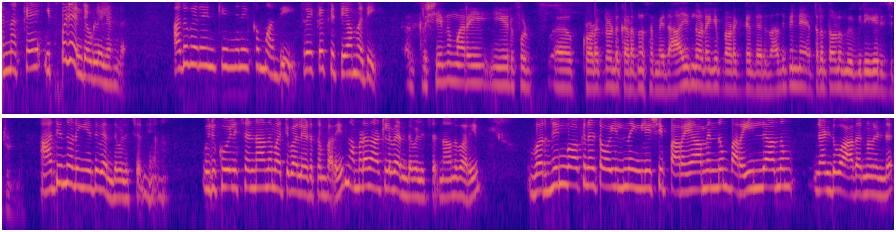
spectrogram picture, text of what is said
എന്നൊക്കെ ഇപ്പോഴും എന്റെ ഉള്ളിലുണ്ട്. അതുവരെ എനിക്ക് ഇങ്ങനെയൊക്കെ മതി ഇത്രയൊക്കെ കിട്ടിയാൽ മതി. കൃഷിയിൽ നിന്ന് മാറി ഈ ഒരു ഫുഡ് പ്രോഡക്റ്റിലോട്ട് കടന്ന സമയത്ത് ആദ്യം തുടങ്ങിയ പ്രോഡക്റ്റ് എന്തായിരുന്നു? അത് പിന്നെ എത്രത്തോളം വിപുലീകരിച്ചിട്ടുണ്ട്? ആദ്യം തുടങ്ങിയത് വെന്ത വെളിച്ചെണ്ണയാണ്. ഉരുക്ക് വെളിച്ചെണ്ണ എന്ന് മറ്റു പലയിടത്തും പറയും. നമ്മുടെ നാട്ടിൽ വെന്ത വെളിച്ചെണ്ണ എന്ന് പറയും. വെർജിൻ കോക്കനട്ട് ഓയിൽ എന്ന് ഇംഗ്ലീഷിൽ പറയാമെന്നും പറയില്ല എന്നും രണ്ട് വാദങ്ങളുണ്ട്.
